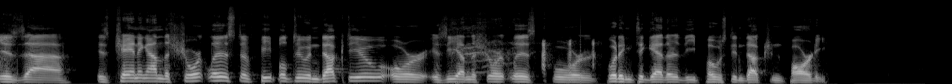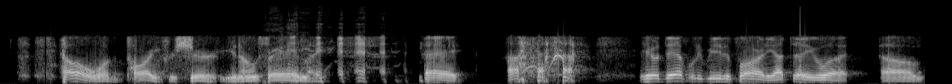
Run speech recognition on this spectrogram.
Is uh is Channing on the short list of people to induct you, or is he on the short list for putting together the post induction party? Oh, well, the party for sure. You know what I'm saying? Like, hey, he'll definitely be the party. I tell you what. Um,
